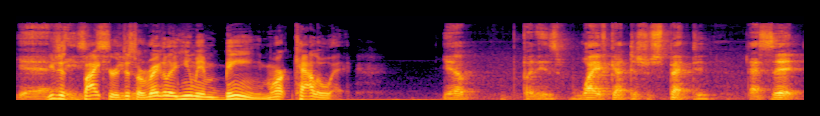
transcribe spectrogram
yeah, you're just biker, just a regular human being, Mark Calaway. Yep. But his wife got disrespected. That's it.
